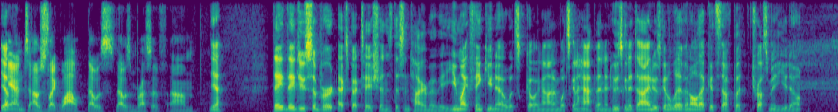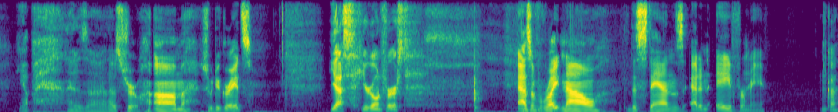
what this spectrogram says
Yep. And I was just like, wow, that was that was impressive. Um, Yeah. They they do subvert expectations this entire movie. You might think you know what's going on and what's going to happen and who's going to die and who's going to live and all that good stuff, but trust me, you don't. yep, that is uh, that is true. Um, should we do grades? Yes, you're going first. As of right now, this stands at an A for me, Okay.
